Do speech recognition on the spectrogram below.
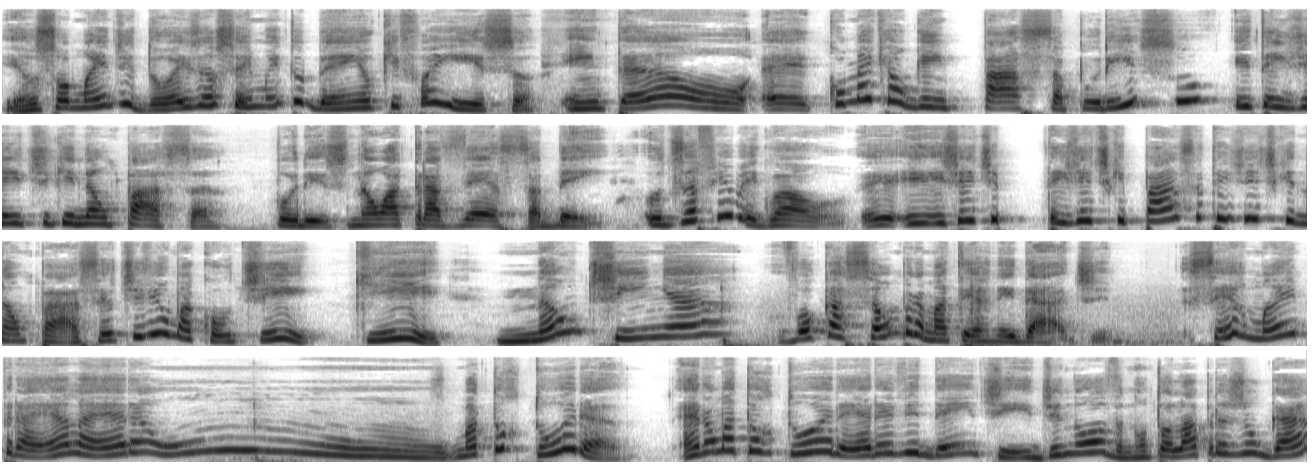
Eu sou mãe de dois, eu sei muito bem o que foi isso. Então, é, como é que alguém passa por isso e tem gente que não passa? Por isso, não atravessa bem. O desafio é igual. E, e, gente, tem gente que passa, tem gente que não passa. Eu tive uma coach que não tinha vocação para maternidade. Ser mãe para ela era um, uma tortura. Era uma tortura, era evidente. E, de novo, não tô lá para julgar.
